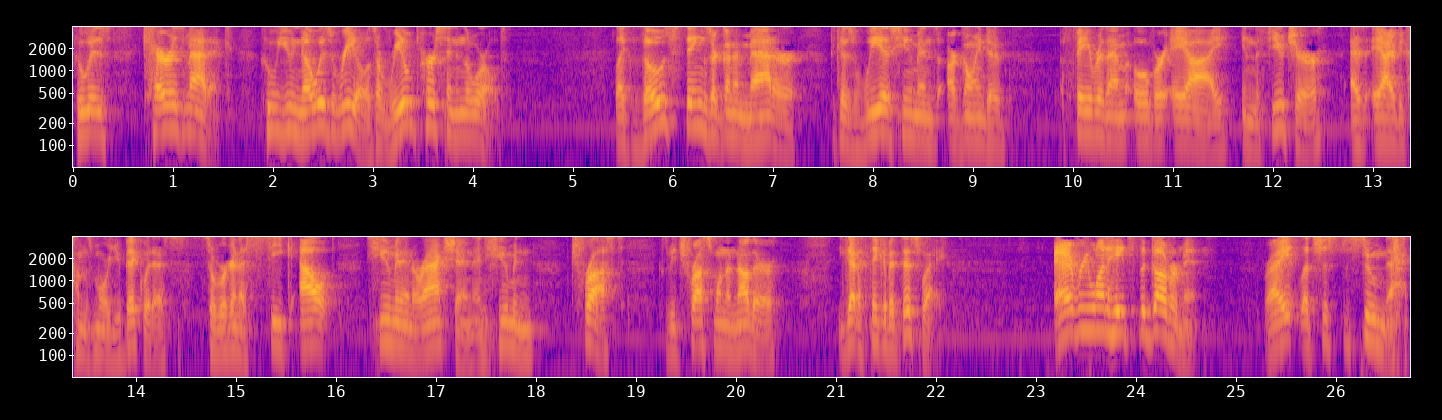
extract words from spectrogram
who is charismatic, who you know is real, is a real person in the world. Like those things are going to matter because we as humans are going to favor them over AI in the future as AI becomes more ubiquitous. So we're going to seek out human interaction and human trust because we trust one another. You got to think of it this way everyone hates the government, right? Let's just assume that.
